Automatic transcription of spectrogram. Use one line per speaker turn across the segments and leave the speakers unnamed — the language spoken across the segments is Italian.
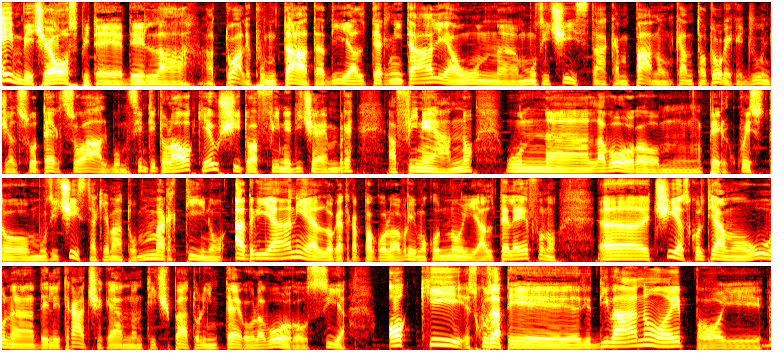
E invece ospite dell'attuale puntata di Alternitalia un musicista campano, un cantautore che giunge al suo terzo album, si intitola Occhi, è uscito a fine dicembre, a fine anno, un uh, lavoro um, per questo musicista chiamato Martino Adriani e allora tra poco lo avremo con noi al telefono. Uh, ci ascoltiamo una delle tracce che hanno anticipato l'intero lavoro, ossia Occhi, scusate, Divano e poi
